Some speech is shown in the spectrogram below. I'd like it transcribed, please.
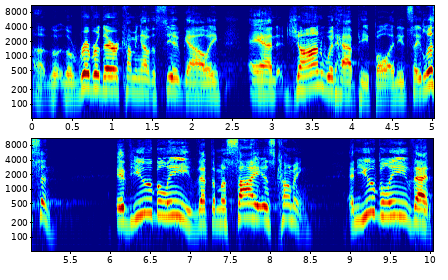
uh the, the river there coming out of the Sea of Galilee, and John would have people, and he'd say, Listen, if you believe that the Messiah is coming, and you believe that,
